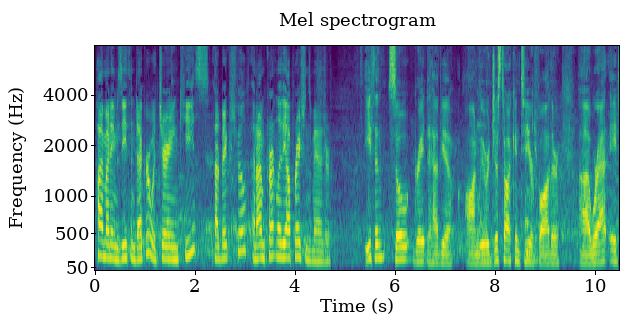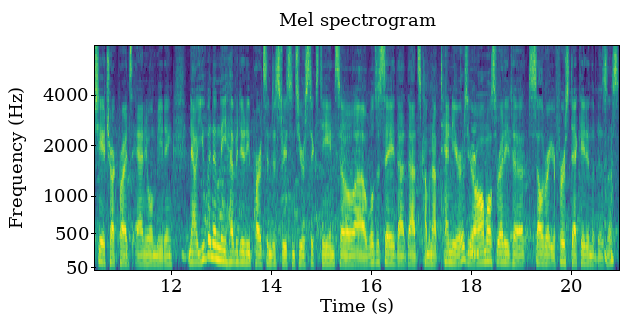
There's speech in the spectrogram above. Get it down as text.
Hi, my name is Ethan Decker with Jerry and Keith's out of Bakersfield, and I'm currently the operations manager. Ethan, so great to have you on. We were just talking to your you. father. Uh, we're at HDA Truck Pride's annual meeting. Now, you've been in the heavy duty parts industry since you were 16, so uh, we'll just say that that's coming up 10 years. You're yeah. almost ready to celebrate your first decade in the business.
